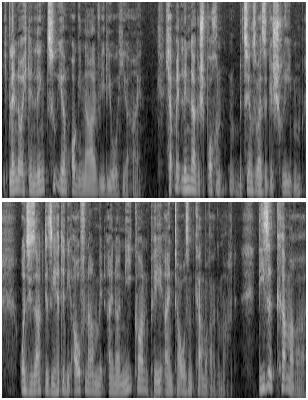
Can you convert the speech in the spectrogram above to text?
Ich blende euch den Link zu ihrem Originalvideo hier ein. Ich habe mit Linda gesprochen bzw. geschrieben und sie sagte, sie hätte die Aufnahmen mit einer Nikon P1000 Kamera gemacht. Diese Kamera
